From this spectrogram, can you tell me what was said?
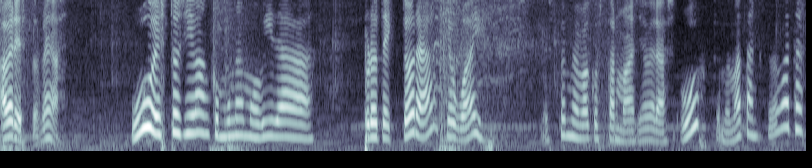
A ver estos, venga. Uh, estos llevan como una movida protectora, qué guay. Esto me va a costar más, ya verás. Uh, que me matan, que me matan.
